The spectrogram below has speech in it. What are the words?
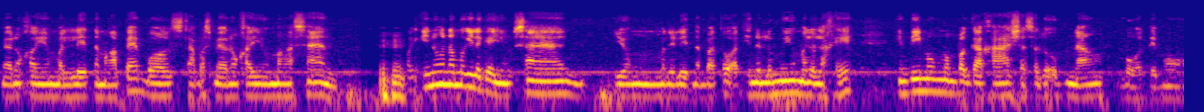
Meron kang yung maliliit na mga pebbles. Tapos, meron kayong mga sand. Mhm. Pag inuna mo ilagay yung sand, yung maliliit na bato, at hinalo mo yung malalaki, hindi mo mapagkakasya sa loob ng bote mo.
